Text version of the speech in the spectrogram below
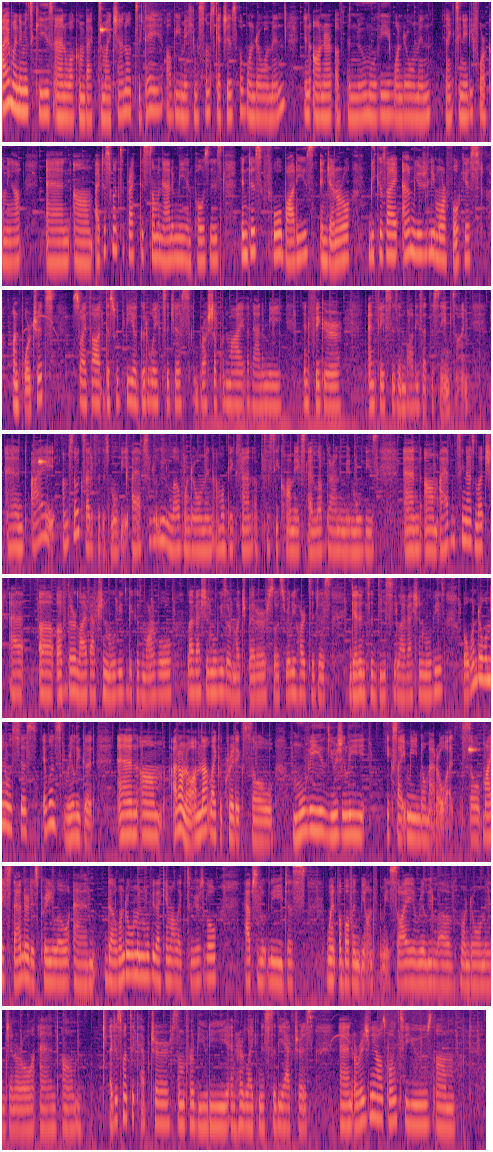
Hi, my name is Keys and welcome back to my channel. Today I'll be making some sketches of Wonder Woman in honor of the new movie Wonder Woman 1984 coming out. And um, I just want to practice some anatomy and poses and just full bodies in general because I am usually more focused on portraits. So I thought this would be a good way to just brush up on my anatomy and figure and faces and bodies at the same time and I I'm so excited for this movie. I absolutely love Wonder Woman. I'm a big fan of DC Comics. I love their animated movies, and um, I haven't seen as much at, uh, of their live action movies because Marvel live action movies are much better. So it's really hard to just get into DC live action movies. But Wonder Woman was just it was really good, and um, I don't know. I'm not like a critic, so movies usually excite me no matter what. So my standard is pretty low and the Wonder Woman movie that came out like 2 years ago absolutely just went above and beyond for me. So I really love Wonder Woman in general and um, I just want to capture some of her beauty and her likeness to the actress. And originally I was going to use um,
